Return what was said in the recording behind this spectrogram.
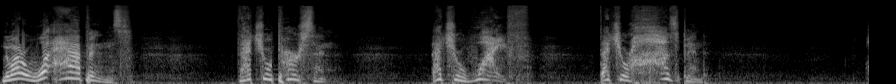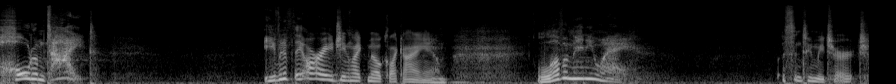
No matter what happens, that's your person. That's your wife. That's your husband. Hold them tight. Even if they are aging like milk, like I am. Love them anyway. Listen to me, church.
